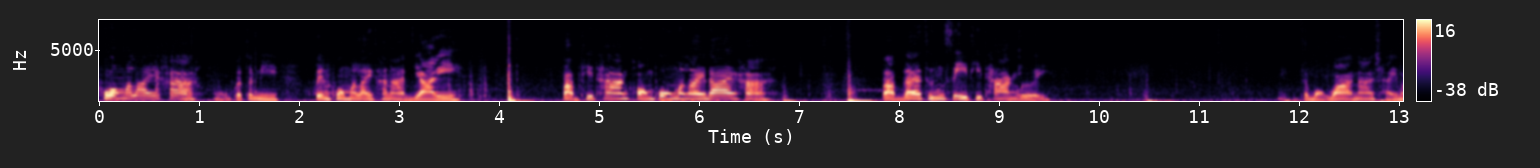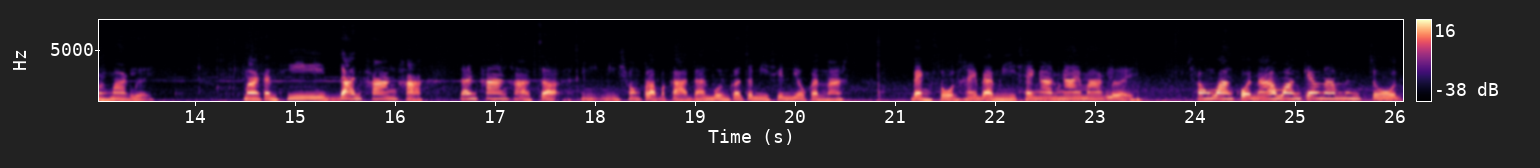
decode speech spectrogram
พวงมาลัยค่ะโอ้ก็จะมีเป็นพวงมาลัยขนาดใหญ่ ปรับทิศทางของพวงมาลัยได้ค่ะ ปรับได้ถึง 4 ทิศทางเลย จะบอกว่าน่าใช้มาก ๆ เลย มากันที่ด้านข้างค่ะ ด้านข้างค่ะ จะนี่มีช่องปรับอากาศด้านบนก็จะมีเช่นเดียวกันนะ แบ่งโซนให้แบบนี้ใช้งานง่ายมากเลย ช่องวางขวดน้ำวางแก้วน้ำหนึ่งโจทย์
